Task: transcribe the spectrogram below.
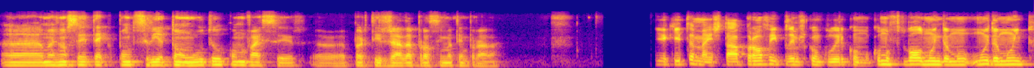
Uh, mas não sei até que ponto seria tão útil como vai ser uh, a partir já da próxima temporada. E aqui também está a prova e podemos concluir como, como o futebol muda, muda muito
